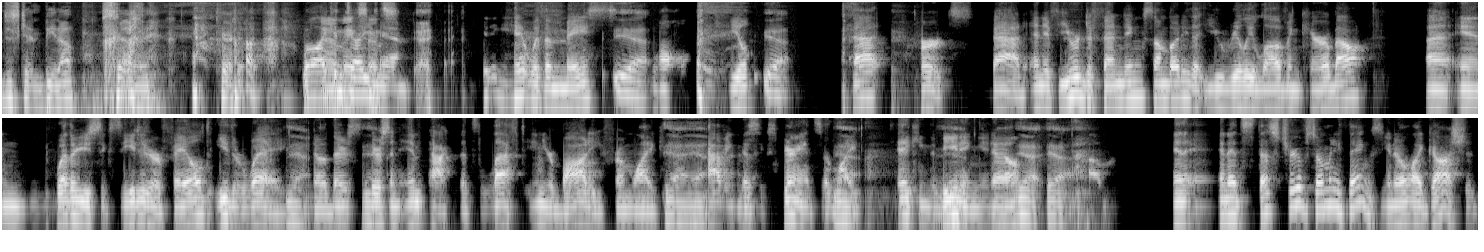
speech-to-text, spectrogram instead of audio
Just getting beat up. well i That can makes tell you man getting hit with a mace yeah, wall shield yeah, that hurts bad. And if you're defending somebody that you really love and care about, uh, and whether you succeeded or failed, either way, Yeah. you know, there's Yeah. there's an impact that's left in your body from like Yeah, yeah. having this experience of like taking the beating, you know, Yeah, yeah. and and it's that's true of so many things, you know, like gosh, it,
